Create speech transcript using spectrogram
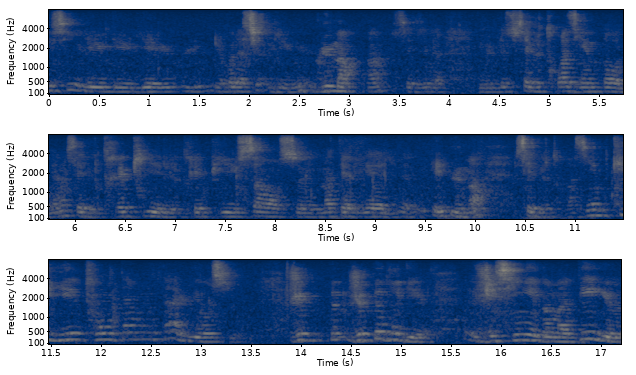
ici les, relations, l'humain, hein, c'est le troisième pôle, hein, c'est le trépied, le trépied sens matériel et humain, c'est le troisième qui est fondamental lui aussi. Je peux, vous dire, j'ai signé dans ma vie, euh,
